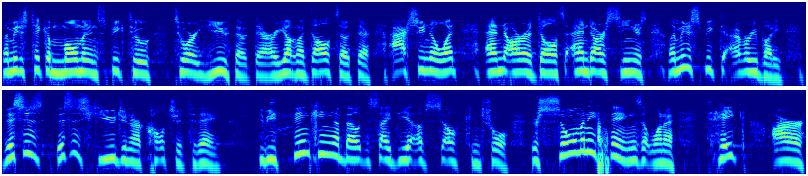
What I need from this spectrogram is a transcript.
Let me just take a moment and speak to, to our youth out there, our young adults out there. Actually, you know what? And our adults and our seniors. Let me just speak to everybody. This is, this is huge in our culture today to be thinking about this idea of self control. There's so many things that want to take our,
